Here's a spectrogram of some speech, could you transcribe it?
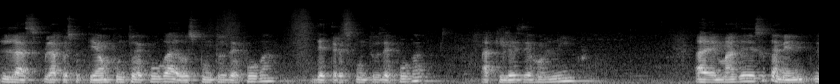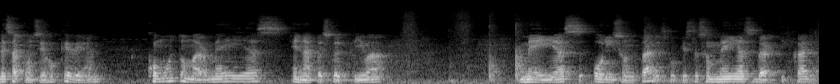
las, la perspectiva de un punto de fuga, de dos puntos de fuga, de tres puntos de fuga. Aquí les dejo el link. Además de eso, también les aconsejo que vean cómo tomar medidas en la perspectiva, medidas horizontales, porque estas son medidas verticales,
